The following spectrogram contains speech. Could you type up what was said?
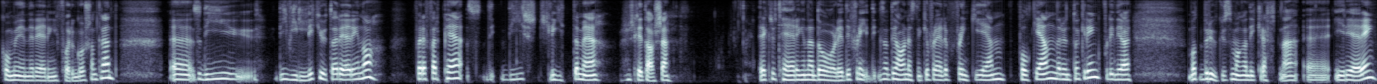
kom jo inn i regjering i forgårs omtrent. Uh, så de, de, vil ikke ut av regjering nå. For Frp de, de sliter med slitasje. Rekrutteringen er dårlig. De, de, har nesten ikke flere flinke igjen, folk igjen rundt omkring, fordi de har måttet bruke så mange av de kreftene eh, i regjering.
